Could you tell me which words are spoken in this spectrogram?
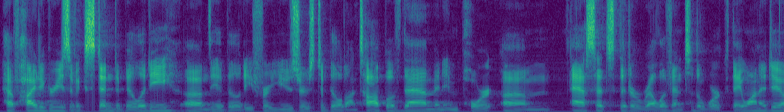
have high degrees of extendability, um, the ability for users to build on top of them and import um, assets that are relevant to the work they want to do,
